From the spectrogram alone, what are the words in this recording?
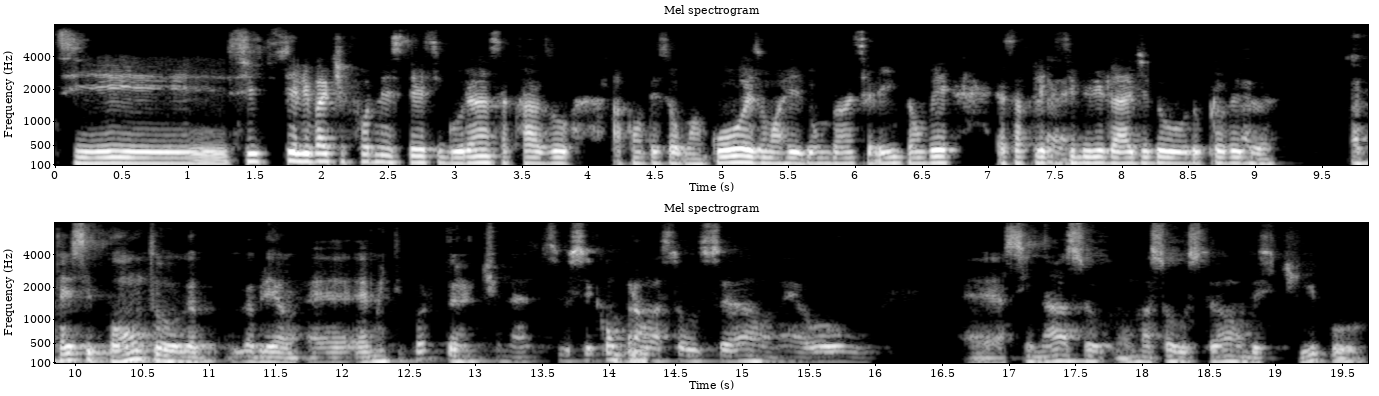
se, se, se ele vai te fornecer segurança caso aconteça alguma coisa, uma redundância ali, então ver essa é. flexibilidade é. do, do provedor. Até esse ponto, Gabriel, é, é, muito importante, né? Se você comprar uma solução, né, ou é, assinar uma solução desse tipo,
